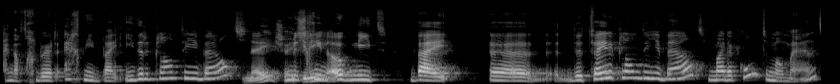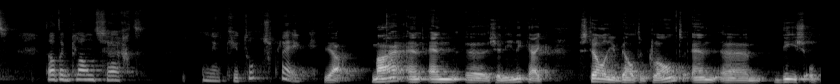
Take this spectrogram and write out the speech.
en dat gebeurt echt niet bij iedere klant die je belt. Nee, zeker Misschien niet. ook niet bij eh, de tweede klant die je belt, maar er komt een moment dat een klant zegt, nu ik je toch spreek. Ja, maar, en, en eh, Janine, kijk, stel je belt een klant en ehm, die is op,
